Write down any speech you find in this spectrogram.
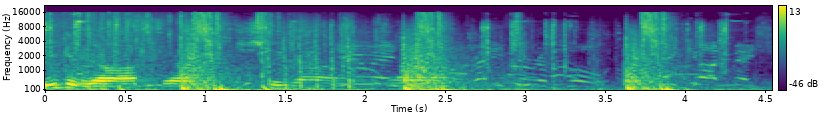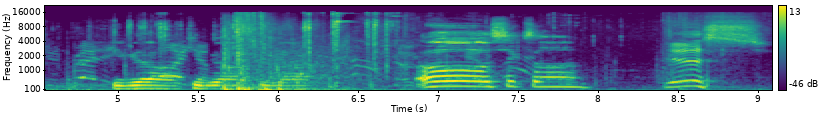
You can go off, bro. Just keep going. Keep going, keep going, keep going. Oh, six on. Yes!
